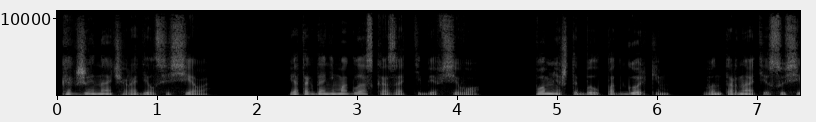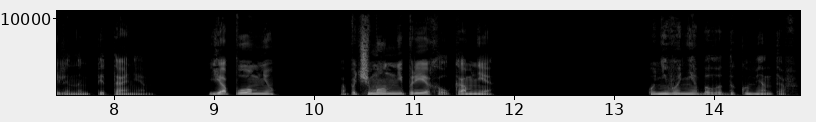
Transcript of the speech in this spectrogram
Как же иначе родился Сева? Я тогда не могла сказать тебе всего. Помнишь, ты был под Горьким, в интернате с усиленным питанием? Я помню. А почему он не приехал ко мне? У него не было документов,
